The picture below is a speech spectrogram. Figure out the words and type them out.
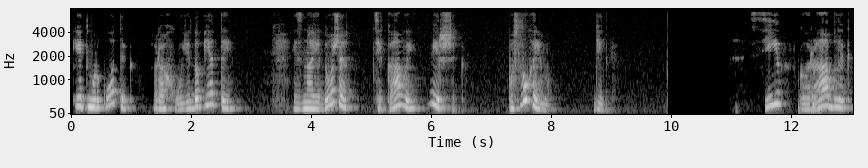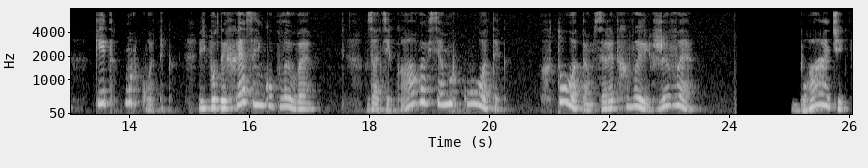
Кіт Муркотик рахує до п'яти і знає дуже цікавий віршик. Послухаємо, дітки. Сів в кораблик кіт Муркотик і потихесеньку пливе. Зацікавився Муркотик. Хто там серед хвиль живе? Бачить,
